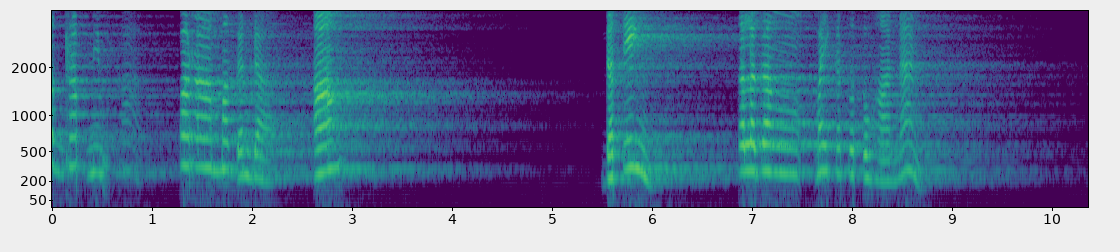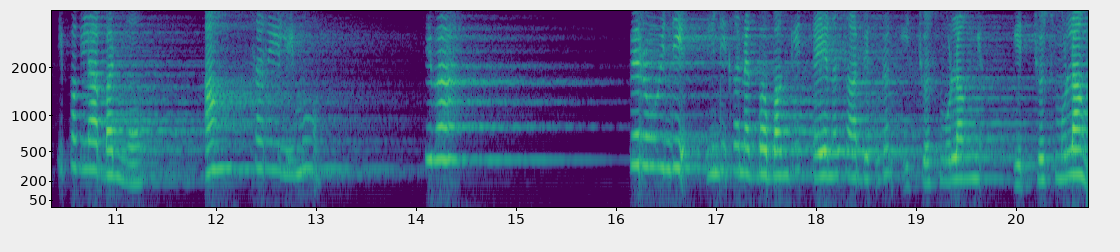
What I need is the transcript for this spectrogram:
mag-drop name ka para maganda ang dating. Talagang may katotohanan. Ipaglaban mo ang sarili mo. Di ba? Pero hindi hindi ka nagbabanggit kaya nasabi ko lang i-choose mo lang i-choose mo lang.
